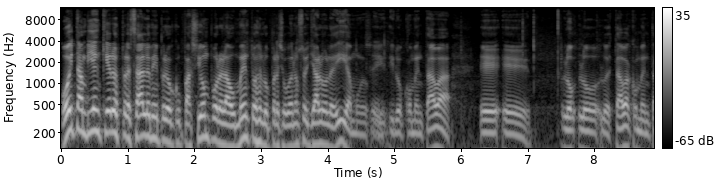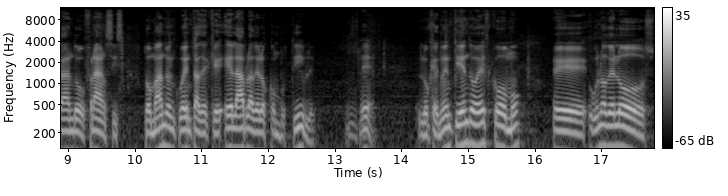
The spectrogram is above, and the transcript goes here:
Hoy también quiero expresarle mi preocupación por el aumento en los precios. Bueno, eso ya lo leíamos y, lo comentaba, lo, estaba comentando Francis, tomando en cuenta de que él habla de los combustibles. lo que no entiendo es cómo uno de los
